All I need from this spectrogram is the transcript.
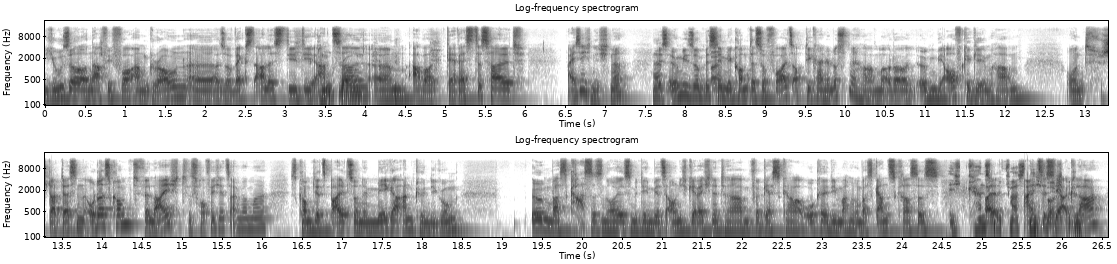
User nach wie vor am Grown. Äh, also wächst alles, die, die Anzahl. Ähm, aber der Rest ist halt, weiß ich nicht, ne? Ja. Ist irgendwie so ein bisschen, mir kommt es so vor, als ob die keine Lust mehr haben oder irgendwie aufgegeben haben. Und stattdessen, oder es kommt vielleicht, das hoffe ich jetzt einfach mal, es kommt jetzt bald so eine mega Ankündigung irgendwas krasses Neues, mit dem wir jetzt auch nicht gerechnet haben. Vergesst Karaoke, die machen irgendwas ganz krasses. Ich kann es mir fast eins nicht Eins ist ja klar,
